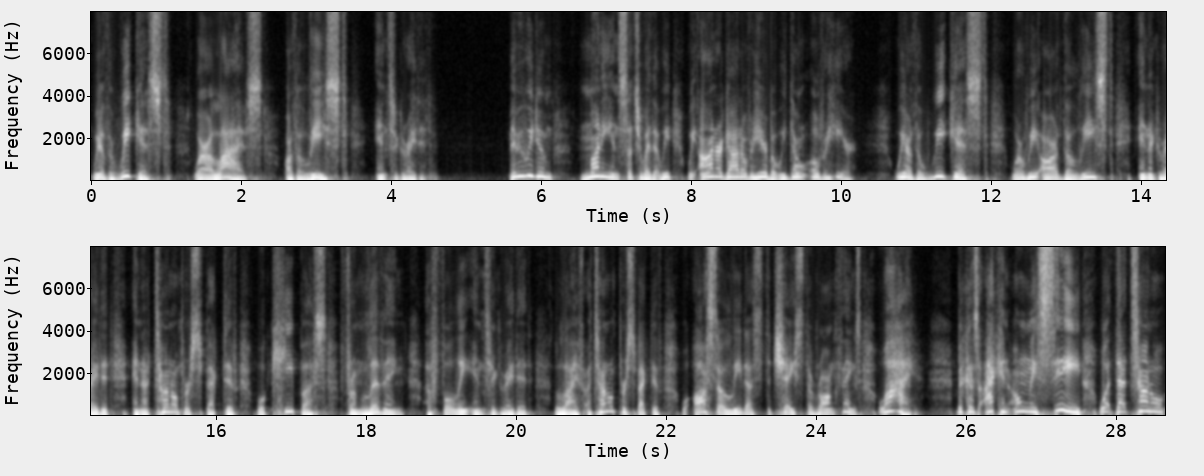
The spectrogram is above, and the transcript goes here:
We are the weakest where our lives are the least integrated. Maybe we do money in such a way that we, we honor God over here, but we don't over here. We are the weakest where we are the least integrated, and a tunnel perspective will keep us from living a fully integrated life. A tunnel perspective will also lead us to chase the wrong things. Why? Because I can only see what that tunnel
